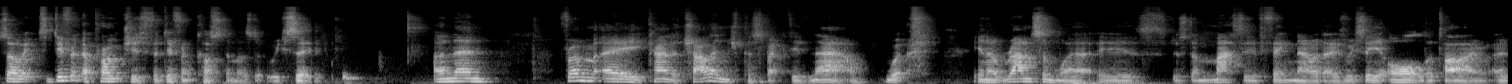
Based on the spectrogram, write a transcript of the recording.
so it's different approaches for different customers that we see. And then from a kind of challenge perspective now, you know, ransomware is just a massive thing nowadays. We see it all the time. Uh,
